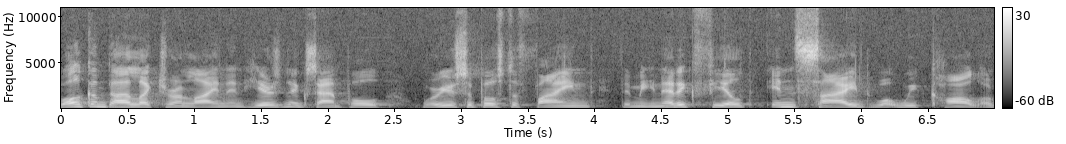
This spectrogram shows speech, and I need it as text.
Welcome to iLecture Online and here's an example where you're supposed to find the magnetic field inside what we call a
